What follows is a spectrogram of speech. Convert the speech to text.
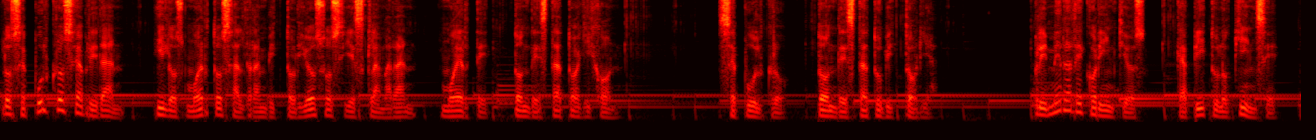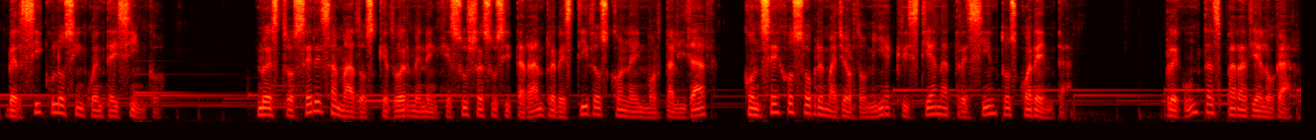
Los sepulcros se abrirán, y los muertos saldrán victoriosos y exclamarán, muerte, ¿dónde está tu aguijón? Sepulcro, ¿dónde está tu victoria? Primera de Corintios, capítulo 15, versículo 55. Nuestros seres amados que duermen en Jesús resucitarán revestidos con la inmortalidad, Consejos sobre Mayordomía Cristiana 340. Preguntas para dialogar.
